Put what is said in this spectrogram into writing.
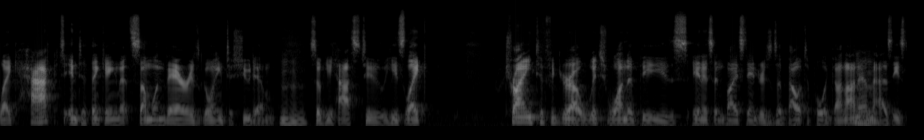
like hacked into thinking that someone there is going to shoot him, Mm-hmm. so he has to. He's like trying to figure out which one of these innocent bystanders is about to pull a gun on him Mm-hmm. as he's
